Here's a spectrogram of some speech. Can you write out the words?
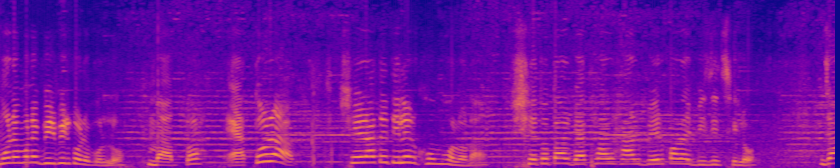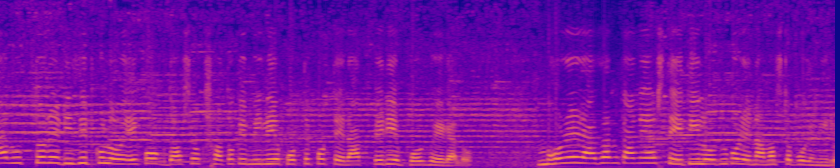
মনে মনে বিড়বিড় করে বলল, বাবা, এত রাগ সে রাতে তিলের ঘুম হলো না। সে তো তার ব্যথার হার বের করায় বিজি ছিল। যার উত্তরে ডিজিটগুলো একক, দশক, শতকে মিলিয়ে পড়তে পড়তে রাত পেরিয়ে ভোর হয়ে গেল। ভোরের আজান কানে আসতে তিল অজু করে নামাজটা পড়ে নিল।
